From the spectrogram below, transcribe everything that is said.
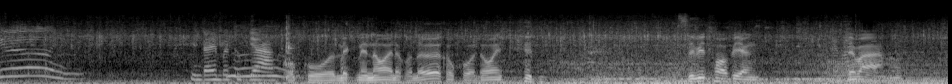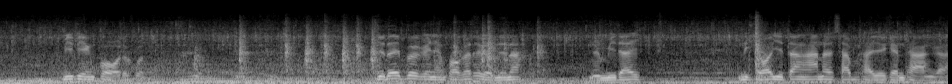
ยืนกินได้เบิดทุกอย่างโกโก้เล็กน้อยๆนะคนเออโกโก้น้อย ชีวิตพอเพียงใช่ป่ะมีเพียงพอทุกคนจะได้เบิกกันอย่างพอกระเทินเลยนะยังมีได้นี่ก็ว่าจะตั้งห้านให้ชาวไทยจะแคมทางกะ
